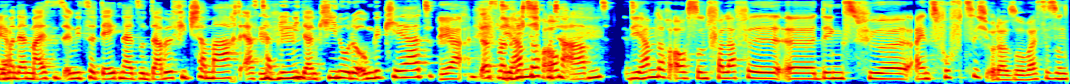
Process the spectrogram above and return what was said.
wo ja. man dann meistens irgendwie zur Date Night so ein Double Feature macht, erst Mhm. Habibi, dann Kino oder umgekehrt. ja. Das war Die ein richtig doch guter auch- Abend. Die haben doch auch so ein Falafel-Dings für 1,50 oder so, weißt du, so einen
